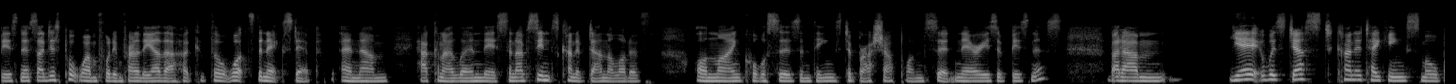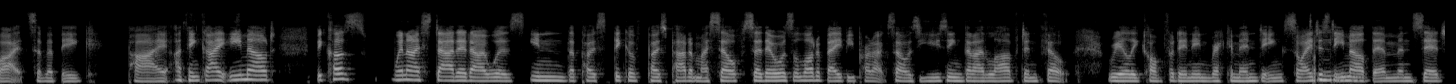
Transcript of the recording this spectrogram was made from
business, I just put one foot in front of the other. I thought, what's the next step? And um, how can I learn this? And I've since kind of done a lot of online courses and things to brush up on certain areas of business. But yeah. um yeah, it was just kind of taking small bites of a big pie. I think I emailed because when I started, I was in the post thick of postpartum myself. So there was a lot of baby products I was using that I loved and felt really confident in recommending. So I just mm-hmm. emailed them and said,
